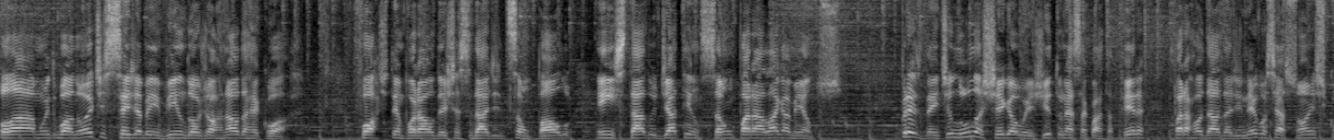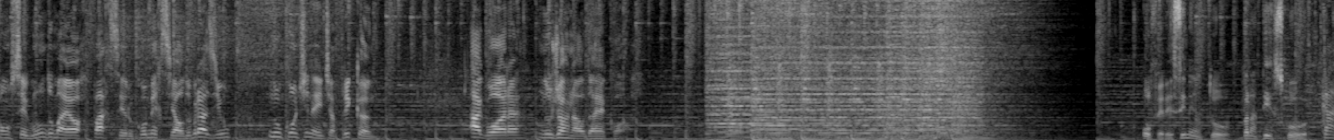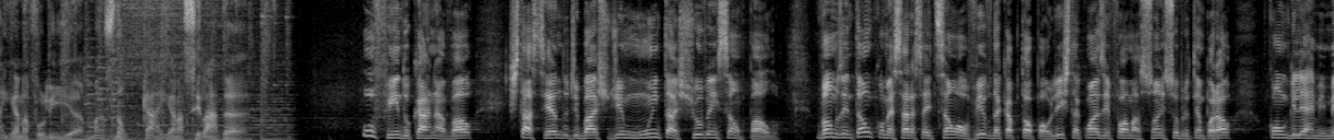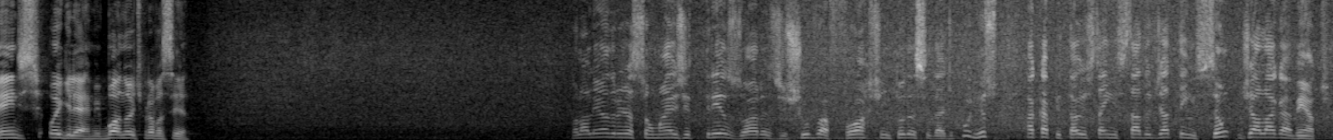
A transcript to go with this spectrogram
Olá, muito boa noite. Seja bem-vindo ao Jornal da Record. Forte temporal deixa a cidade de São Paulo em estado de atenção para alagamentos. Presidente Lula chega ao Egito nesta quarta-feira para a rodada de negociações com o segundo maior parceiro comercial do Brasil no continente africano. Agora, no Jornal da Record. Oferecimento Bradesco. Caia na folia, mas não caia na cilada. O fim do carnaval está sendo debaixo de muita chuva em São Paulo. Vamos então começar essa edição ao vivo da capital paulista com as informações sobre o temporal com o Guilherme Mendes. Oi, Guilherme, boa noite para você. Olá, Leandro. Já são mais de três horas de chuva forte em toda a cidade. Por isso, a capital está em estado de atenção de alagamento.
